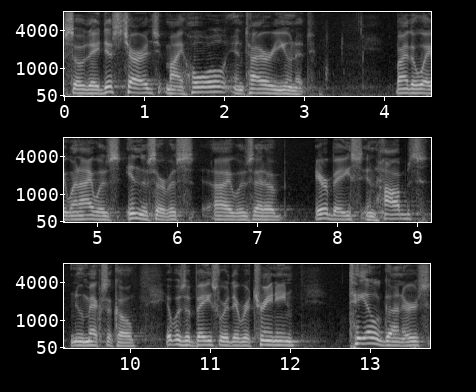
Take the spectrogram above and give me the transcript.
So they discharged my whole entire unit. By the way, when I was in the service, I was at a Air Base in Hobbs, New Mexico. It was a base where they were training tail gunners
